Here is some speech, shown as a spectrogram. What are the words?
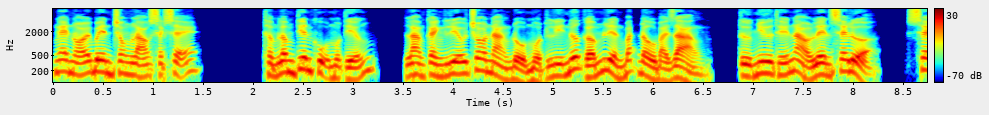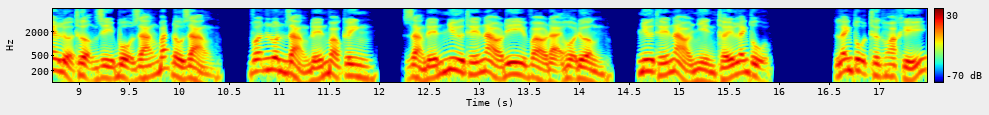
nghe nói bên trong láo sạch sẽ. Thẩm lâm tiên khụ một tiếng, làm cành liếu cho nàng đổ một ly nước gấm liền bắt đầu bài giảng, từ như thế nào lên xe lửa, xe lửa thượng gì bộ dáng bắt đầu giảng, vẫn luôn giảng đến vào kinh, giảng đến như thế nào đi vào đại hội đường, như thế nào nhìn thấy lãnh tụ. Lãnh tụ thực hoa khí,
